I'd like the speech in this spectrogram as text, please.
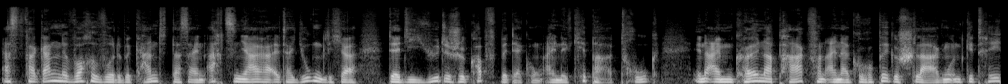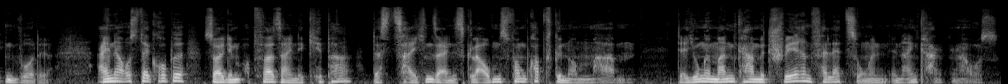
Erst vergangene Woche wurde bekannt, dass ein 18 Jahre alter Jugendlicher, der die jüdische Kopfbedeckung, eine Kippa, trug, in einem Kölner Park von einer Gruppe geschlagen und getreten wurde. Einer aus der Gruppe soll dem Opfer seine Kippa, das Zeichen seines Glaubens, vom Kopf genommen haben. Der junge Mann kam mit schweren Verletzungen in ein Krankenhaus.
